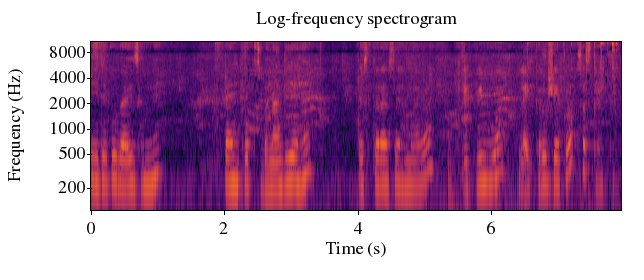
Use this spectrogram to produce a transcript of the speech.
ये देखो गाइज़ हमने टेन बॉक्स बना लिए हैं। इस तरह से हमारा एक विन हुआ। लाइक करो शेयर करो सब्सक्राइब करो।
